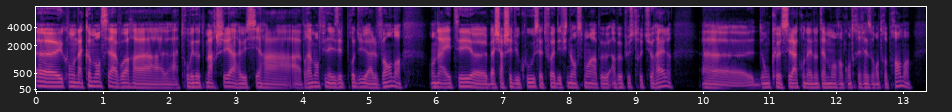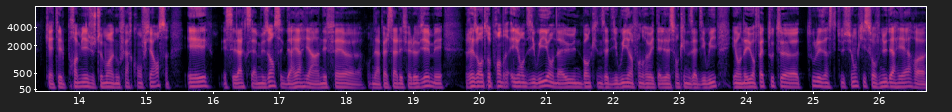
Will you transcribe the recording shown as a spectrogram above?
euh, qu'on a commencé à avoir à, trouver notre marché, à réussir à, vraiment finaliser le produit, à le vendre. On a été euh, bah, chercher du coup cette fois des financements un peu un peu plus structurels. Euh, donc c'est là qu'on a notamment rencontré Réseau Entreprendre, qui a été le premier justement à nous faire confiance. Et, et c'est là que c'est amusant, c'est que derrière il y a un effet, euh, on appelle ça l'effet levier, mais Réseau Entreprendre ayant dit oui, on a eu une banque qui nous a dit oui, un fonds de revitalisation qui nous a dit oui, et on a eu en fait toutes euh, les institutions qui sont venues derrière euh,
